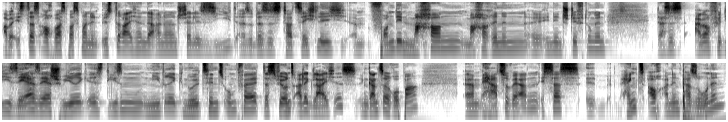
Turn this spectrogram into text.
Aber ist das auch was, was man in Österreich an der anderen Stelle sieht? Also, dass es tatsächlich ähm, von den Machern, Macherinnen äh, in den Stiftungen, dass es einfach für die sehr, sehr schwierig ist, diesem niedrig Nullzinsumfeld, das für uns alle gleich ist, in ganz Europa, ähm, Herr zu werden. Ist das, äh, hängt es auch an den Personen?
